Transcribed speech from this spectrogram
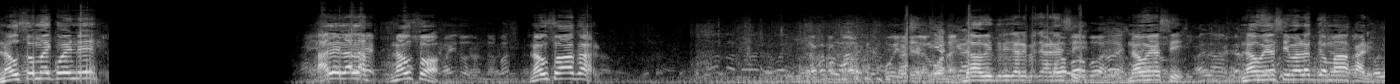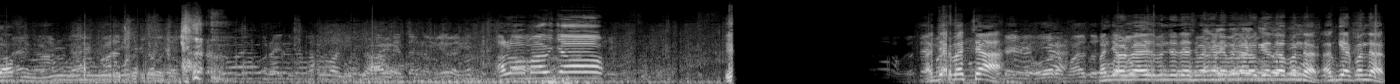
નવસો માં કોઈ નહીં હાલે લાલા નવસો નવસો આગળ દસ વીસ ત્રીસ ચાલીસ પચાસ એસી નવ એસી નવ એસી માં લખજો મહાકાળી હાલો આમાં આવી જાઓ અગિયાર બચ્ચા પંચાવન બાવીસ, પંચોતેર પંચાણું પંચાણું અગિયાર દસ પંદર અગિયાર પંદર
